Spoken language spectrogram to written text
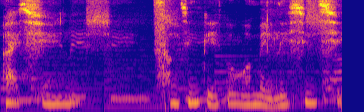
爱情曾经给过我美丽心情，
